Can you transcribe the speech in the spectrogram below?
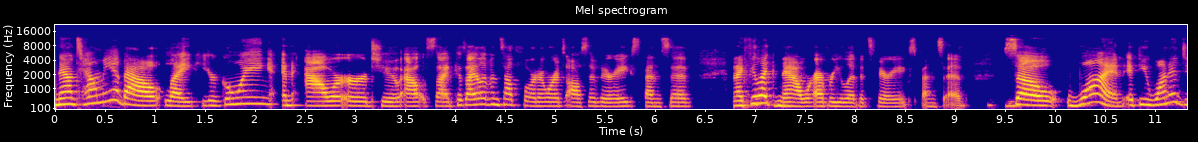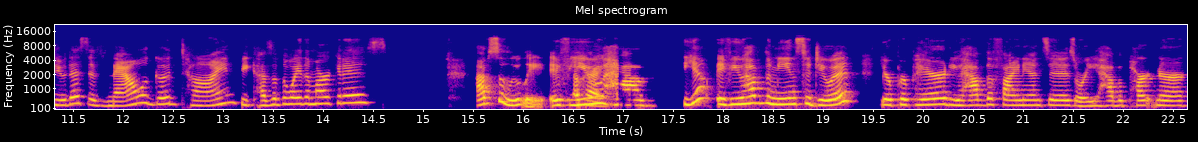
Now tell me about like you're going an hour or two outside because I live in South Florida where it's also very expensive. And I feel like now wherever you live, it's very expensive. Mm-hmm. So, one, if you want to do this, is now a good time because of the way the market is? Absolutely. If you okay. have yeah, if you have the means to do it, you're prepared, you have the finances, or you have a partner,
